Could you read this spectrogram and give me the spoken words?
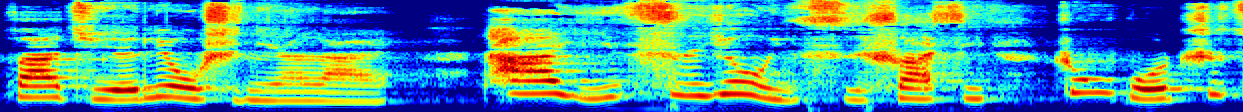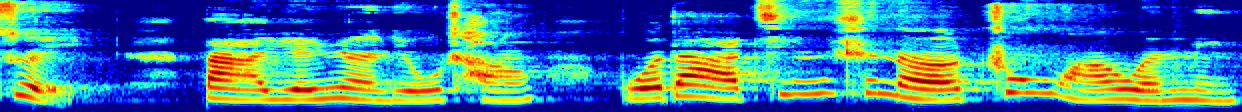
发掘六十年来，它一次又一次刷新中国之最，把源远流长、博大精深的中华文明。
